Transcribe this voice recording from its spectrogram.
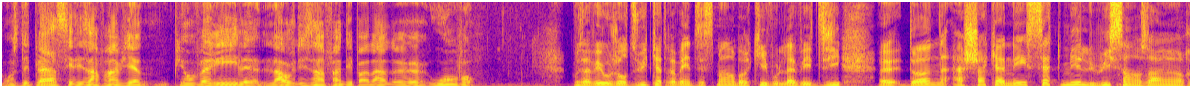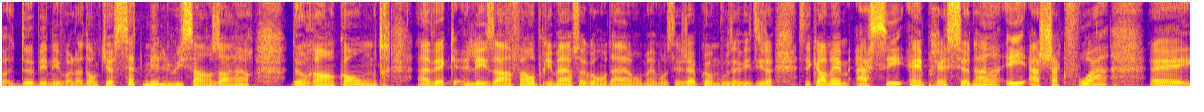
On se déplace et les enfants viennent. Puis on varie l'âge des enfants dépendant de où on va. Vous avez aujourd'hui 90 membres qui, vous l'avez dit, euh, donnent à chaque année 7800 heures de bénévolat. Donc, il y a 7800 heures de rencontres avec les enfants au primaire, secondaire ou même au cégep, comme vous avez dit. C'est quand même assez impressionnant et à chaque fois euh,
